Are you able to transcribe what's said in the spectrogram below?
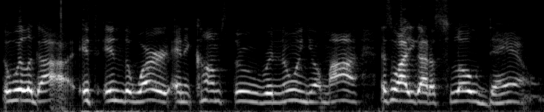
the will of God. It's in the word and it comes through renewing your mind. That's why you got to slow down.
